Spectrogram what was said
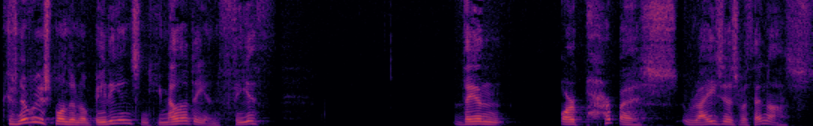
Because whenever we respond in obedience and humility and faith, then our purpose rises within us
